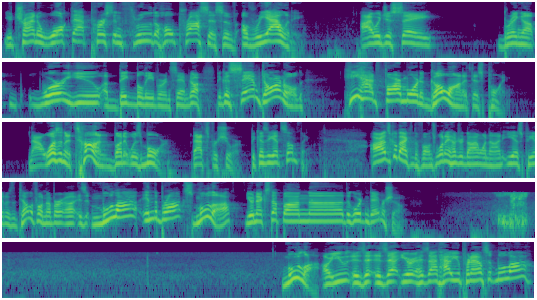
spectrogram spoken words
you're trying to walk that person through the whole process of, of reality, I would just say bring up were you a big believer in Sam Darnold? Because Sam Darnold, he had far more to go on at this point. Now, it wasn't a ton, but it was more. That's for sure, because he had something. All right, let's go back to the phones. 1 800 919 ESPN is the telephone number. Uh, is it Moolah in the Bronx? Moolah, you're next up on uh, the Gordon Damer Show. Moolah, are you? Is it? Is that your? Is that how you pronounce it? Moolah,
